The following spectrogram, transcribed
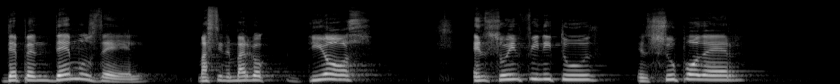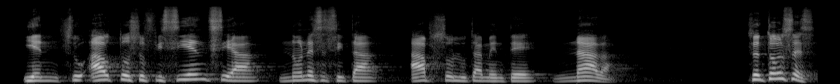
dependemos de Él. Mas, sin embargo, Dios en su infinitud, en su poder y en su autosuficiencia no necesita absolutamente nada. Entonces,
